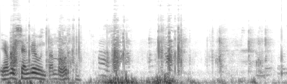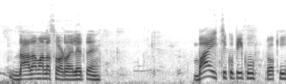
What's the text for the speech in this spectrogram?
या बाई शंका येऊन चाललो बरं का दादा मला सोडवायला येत बाय चिकू पिकू रॉकी.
